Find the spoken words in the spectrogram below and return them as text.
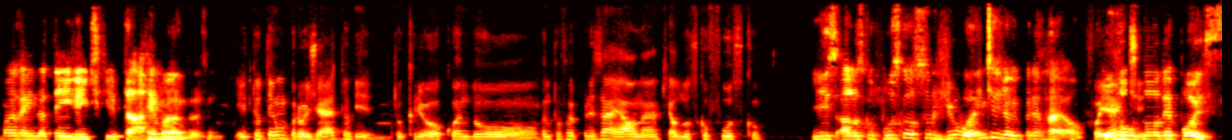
mas ainda tem gente que tá remando, assim. E tu tem um projeto que tu criou quando quando tu foi pro Israel, né? Que é o Lusco Fusco. Isso, a Lusco Fusco surgiu antes de eu ir para Israel. Foi e antes? voltou depois.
